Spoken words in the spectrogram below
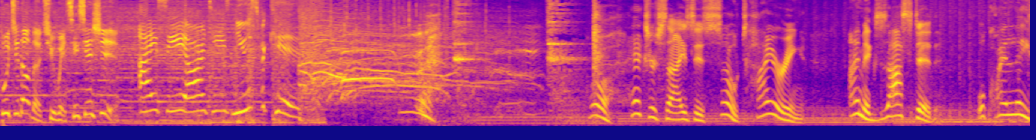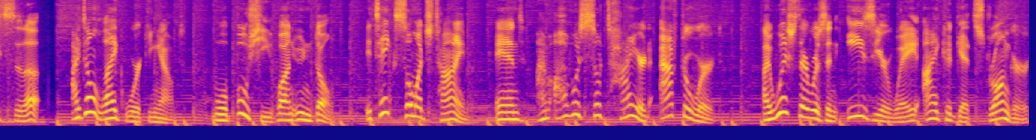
不知道的趣味新鲜事。 ICRT's News for Kids. Oh, exercise is so tiring. I'm exhausted. 我快累死了. I don't like working out. 我不喜欢运动. It takes so much time, and I'm always so tired afterward. I wish there was an easier way I could get stronger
